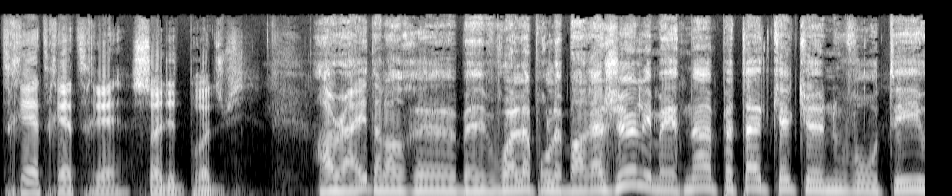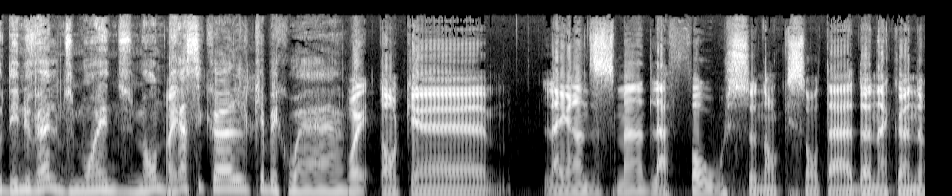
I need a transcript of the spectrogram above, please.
très, très, très solide produit. All right. Alors, euh, ben, voilà pour le bar à Jules. Et maintenant, peut-être quelques nouveautés ou des nouvelles, du moins, du monde brassicole québécois. Oui, donc euh, l'agrandissement de la fosse, donc ils sont à Donnacona.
